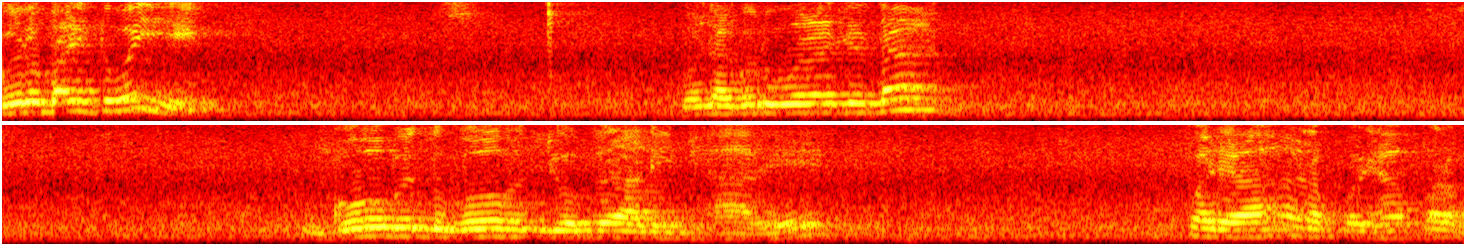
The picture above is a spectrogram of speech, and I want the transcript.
گرباڻي ته وئي هئي منهنجا گرو چوندا گوبند گوبند جو پراڻي ٺاهي پڙهيا اڻ پڙهيا پرم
